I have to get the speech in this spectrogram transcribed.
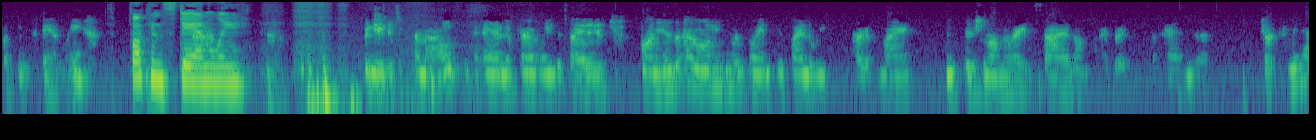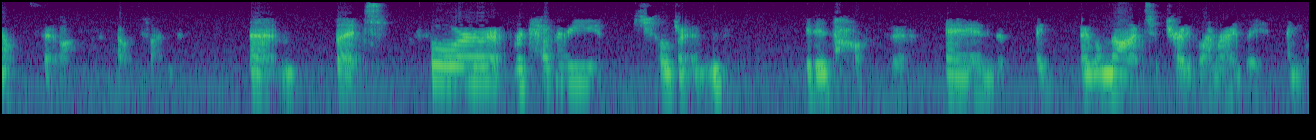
fucking Stanley, Fucking Stanley. who needed to come out, and apparently decided on his own he was going to find a weak part of my incision on the right side on my ribs and uh, start coming out. So that was fun. Um, but for recovery children, it is hard, and I, I will not try to glamorize it anymore,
